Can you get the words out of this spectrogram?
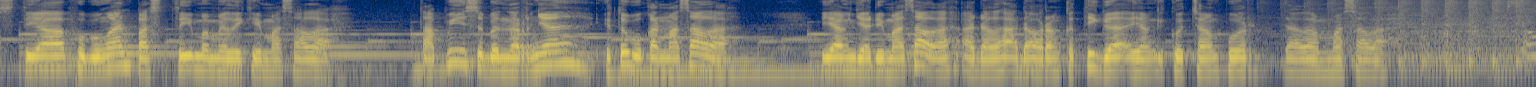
Setiap hubungan pasti memiliki masalah. Tapi sebenarnya itu bukan masalah. Yang jadi masalah adalah ada orang ketiga yang ikut campur dalam masalah. So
